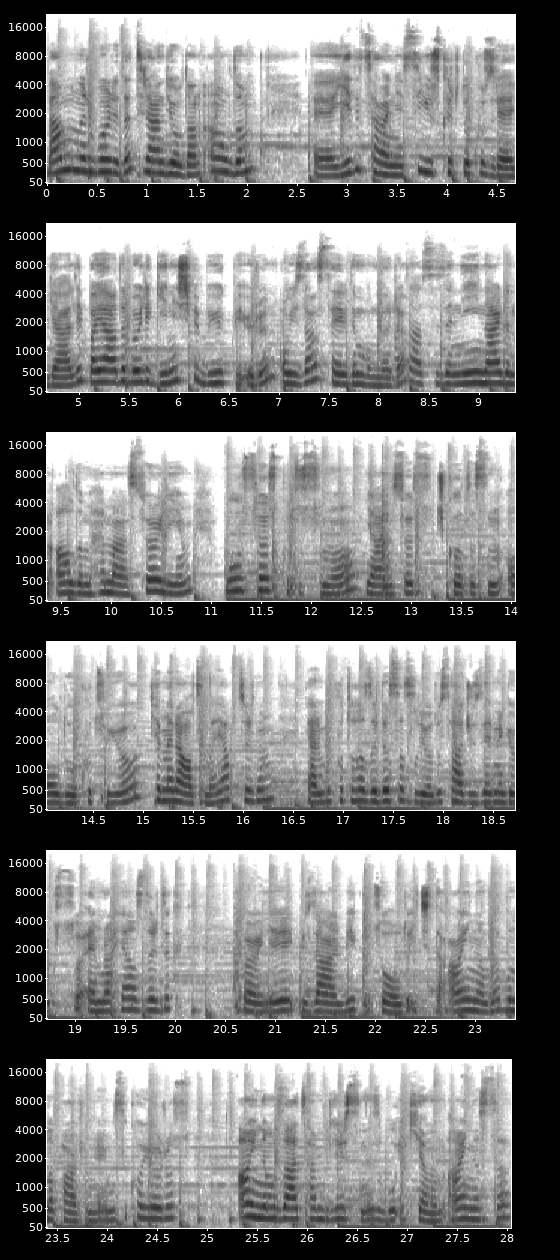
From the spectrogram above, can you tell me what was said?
Ben bunları bu arada Trendyol'dan aldım. 7 tanesi 149 liraya geldi. Bayağı da böyle geniş ve büyük bir ürün. O yüzden sevdim bunları. Hatta size neyi nereden aldığımı hemen söyleyeyim. Bu söz kutusunu yani söz çikolatasının olduğu kutuyu kemer altına yaptırdım. Yani bu kutu hazırda satılıyordu. Sadece üzerine Göksu Emrah yazdırdık. Böyle güzel bir kutu oldu. İçi de aynalı. Buna parfümlerimizi koyuyoruz. Aynamı zaten bilirsiniz. Bu Ikea'nın aynası.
